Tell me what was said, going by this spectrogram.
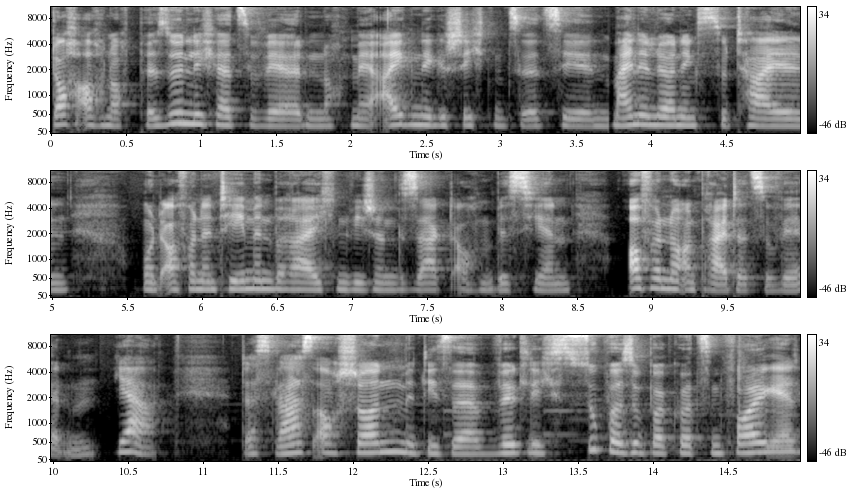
doch auch noch persönlicher zu werden, noch mehr eigene Geschichten zu erzählen, meine Learnings zu teilen und auch von den Themenbereichen, wie schon gesagt, auch ein bisschen offener und breiter zu werden. Ja, das war es auch schon mit dieser wirklich super, super kurzen Folge.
